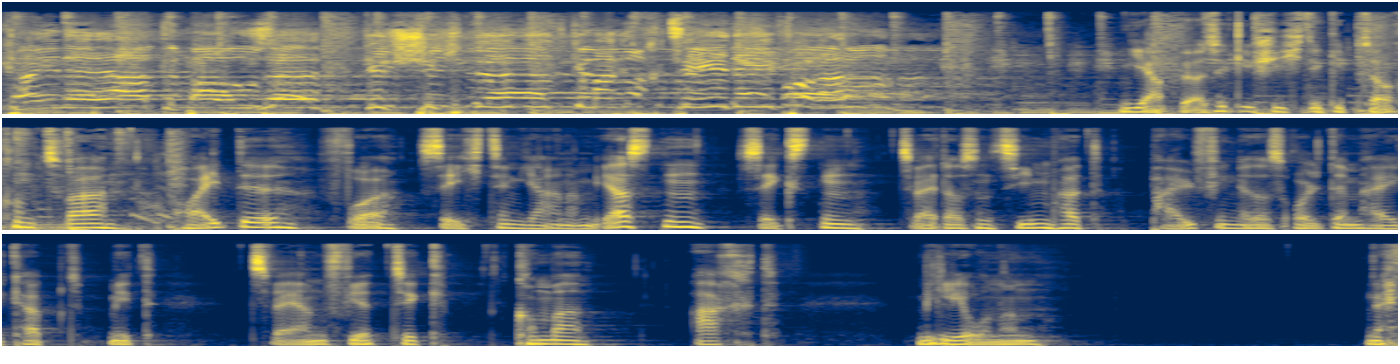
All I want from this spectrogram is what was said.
Keine harte Pause, Geschichte wird gemacht, CD voran. Ja, Börsegeschichte gibt es auch und zwar heute vor 16 Jahren. Am 1.6.2007 hat Palfinger das Alltime High gehabt mit 42,8 Millionen. Nein,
